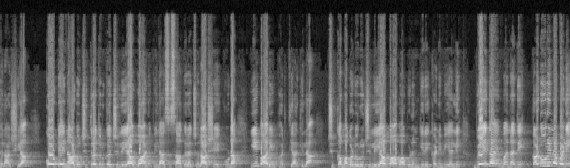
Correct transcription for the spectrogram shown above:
ಜಲಾಶಯ. ಕೋಟೆ ನಾಡು ಚಿತ್ರದುರ್ಗ ಜಿಲ್ಲೆಯ ವಾಣಿವಿಲಾಸ ಸಾಗರ ಜಲಾಶಯ ಕೂಡ ಈ ಬಾರಿ ಭರ್ತಿಯಾಗಿಲ್ಲ. ಚಿಕ್ಕಮಗಳೂರು ಜಿಲ್ಲೆಯ ಬಾಬಾ ಬುಡನ್ಗಿರಿ ಕಣಿವೆಯಲ್ಲಿ ವೇದ ಎಂಬ ನದಿ ಕಡೂರಿನ ಬಳಿ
